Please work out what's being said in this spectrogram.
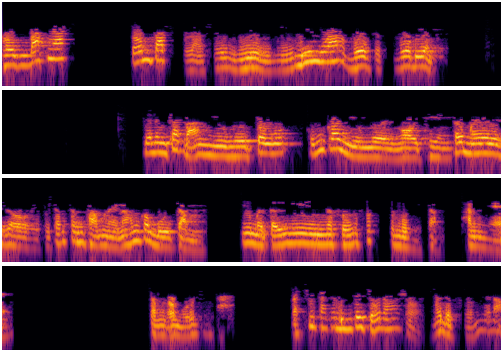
thơm bát ngát. Tóm tắt là sự quyền diệu biến hóa vô cực, vô biên. Cho nên các bạn, nhiều người tu, cũng có nhiều người ngồi thiền tới mê rồi trong căn phòng này nó không có mùi trầm nhưng mà tự nhiên nó phưởng phất cái mùi trầm thanh nhẹ trong lỗ mũi chúng ta. Và chúng ta đã đi tới chỗ đó rồi mới được hưởng cái đó.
